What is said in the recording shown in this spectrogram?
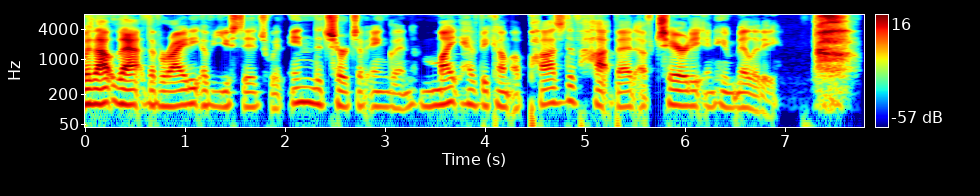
Without that, the variety of usage within the Church of England might have become a positive hotbed of charity and humility.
